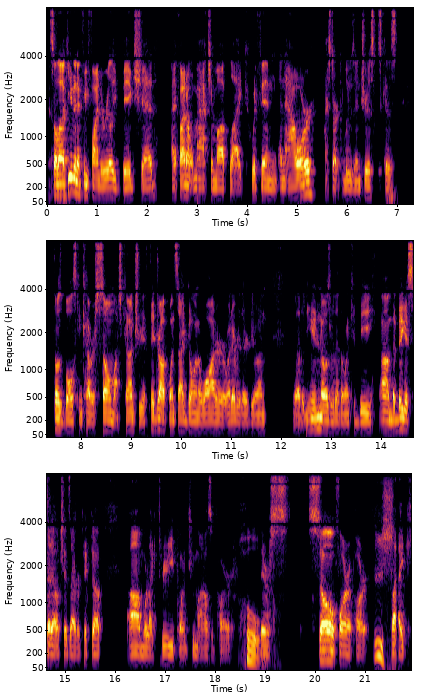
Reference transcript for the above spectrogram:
Yeah. So, like even if we find a really big shed, if I don't match them up like within an hour, I start to lose interest because those bulls can cover so much country. If they drop one side, go into water or whatever they're doing, who knows where the other one could be. Um, the biggest set of elk sheds I ever picked up um, were like 3.2 miles apart. Oh. They were so far apart. Eesh. Like,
